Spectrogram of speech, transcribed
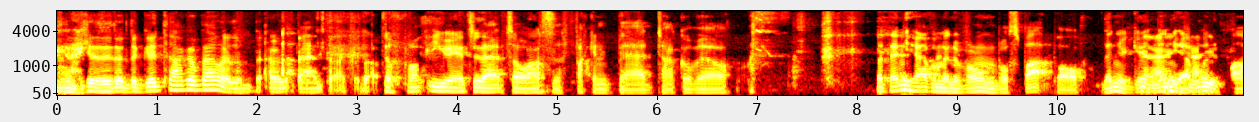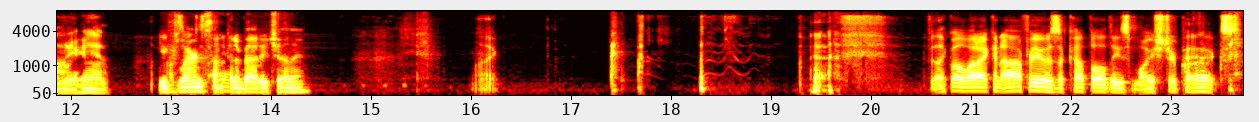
is it the, the good Taco Bell or the or the bad Taco Bell? The fuck you answer that so honestly, the fucking bad Taco Bell. but then you have them in a vulnerable spot, Paul. Then you're good. Yeah, then you have now them in you- the palm of your hand. You've That's learned something saying. about each other. Like, be like, well, what I can offer you is a couple of these moisture packs.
